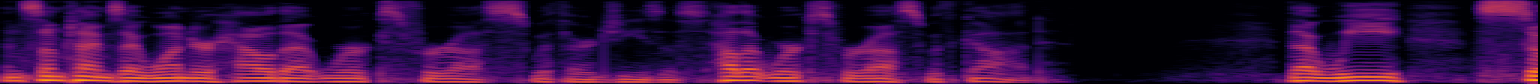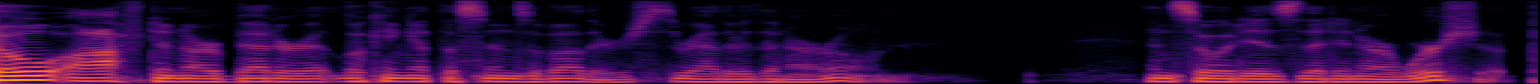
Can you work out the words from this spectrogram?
And sometimes I wonder how that works for us with our Jesus, how that works for us with God. That we so often are better at looking at the sins of others rather than our own. And so it is that in our worship,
